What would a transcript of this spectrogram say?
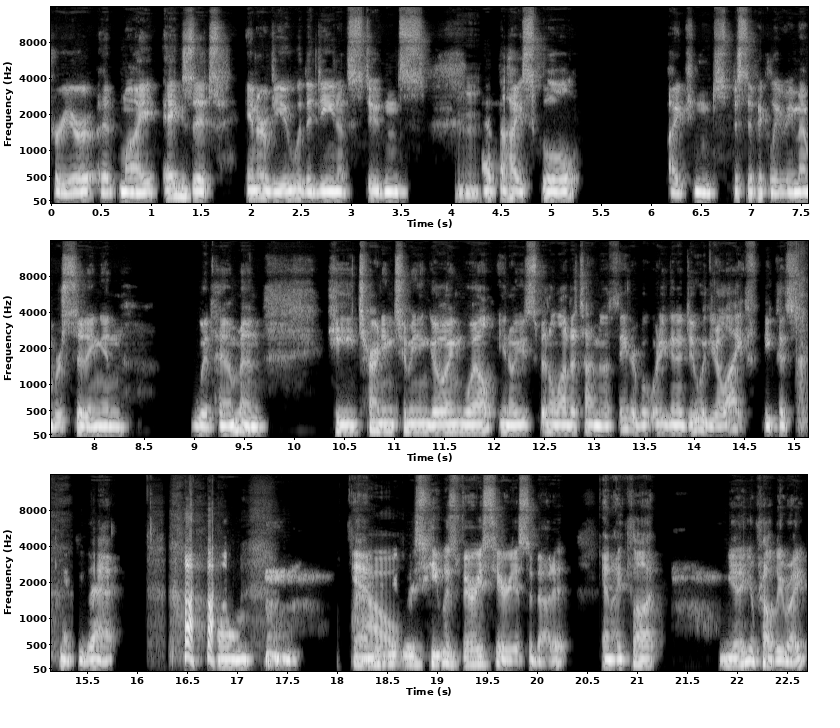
career. At my exit interview with the dean of students mm-hmm. at the high school, I can specifically remember sitting in with him and he turning to me and going, Well, you know, you spend a lot of time in the theater, but what are you going to do with your life? Because you can't do that. um, and wow. was, he was very serious about it. And I thought, yeah, you're probably right.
